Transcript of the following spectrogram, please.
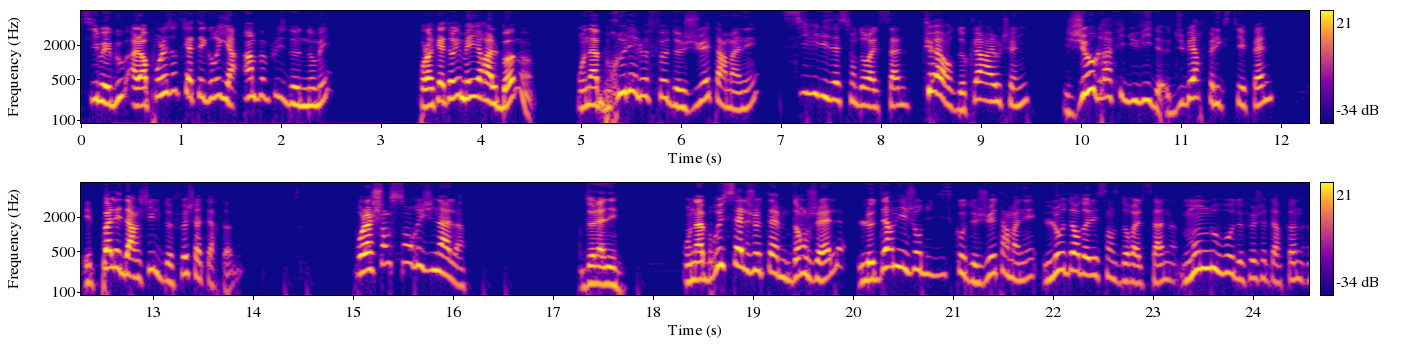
Si Blue. Alors, pour les autres catégories, il y a un peu plus de nommés. Pour la catégorie meilleur album, on a Brûlé le feu de Juliette Armanet, Civilisation d'Orelsan, Cœur de Clara Luciani, Géographie du vide d'Hubert Félix Thieffen et Palais d'argile de Feu Chatterton. Pour la chanson originale de l'année, on a Bruxelles je t'aime d'Angèle, Le dernier jour du disco de Juliette Armanet, L'odeur de l'essence d'Orelsan, Monde nouveau de Feu Chatterton,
